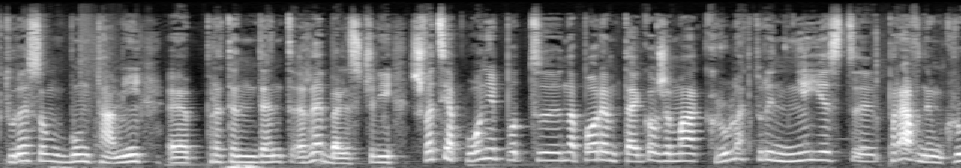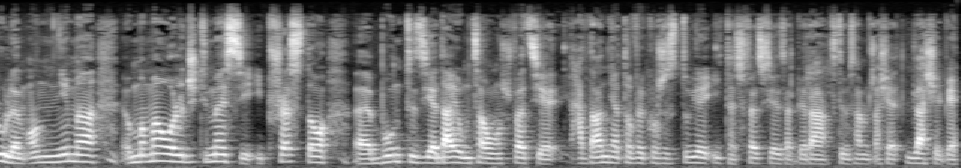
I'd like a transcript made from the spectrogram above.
które są buntami e, pretendent rebels, czyli Szwecja płonie pod y, naporem tego, że ma króla, który nie jest prawnym królem, on nie ma, ma mało legitimacy i przez to e, bunty zjadają całą Szwecję, a Dania to wykorzystuje te Szwecję zabiera w tym samym czasie dla siebie.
